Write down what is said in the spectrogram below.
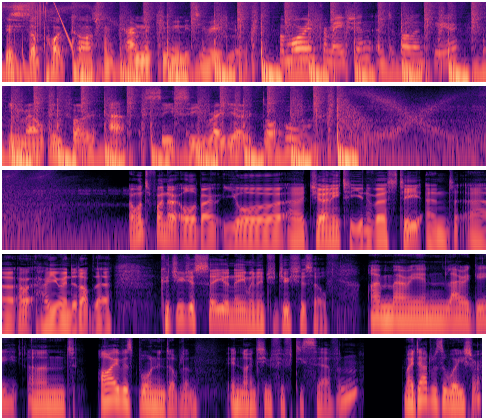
This is a podcast from Camden Community Radio. For more information and to volunteer, email info at ccradio.org. I want to find out all about your uh, journey to university and uh, how you ended up there. Could you just say your name and introduce yourself? I'm Marian Larragy, and I was born in Dublin in 1957. My dad was a waiter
